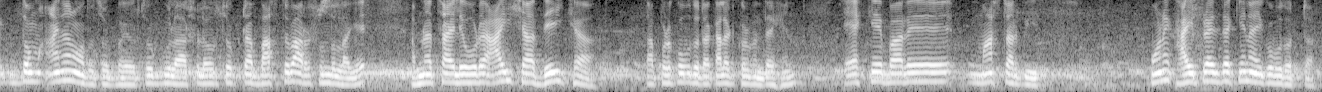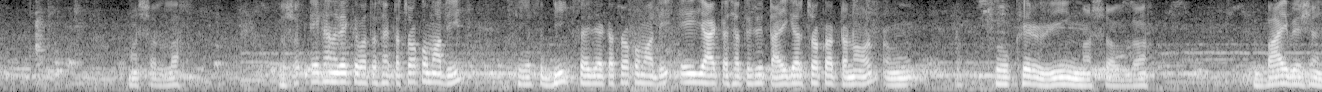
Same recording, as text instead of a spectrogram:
একদম আয়নার মতো চোখ ভাই, ওর চোখগুলো আসলে ওর চোখটা বাস্তবে আরও সুন্দর লাগে। আপনার চাইলে ওরে আইসা দেইখা, তারপরে কবুতরটা কালেক্ট করবেন, দেখেন। একেবারে মাস্টার পিস অনেক হাই প্রাইস দিয়ে কেনা এই কবুতরটা। মার্শাল্লাহ এখানে দেখতে পাচ্ছেন একটা চকমাদি। ঠিক আছে বিগ সাইজের একটা চকমাদি এই যে একটা সাথে টাইগার চক একটা নর চোখের রিং মার্শাল্লাহ ভাইব্রেশন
